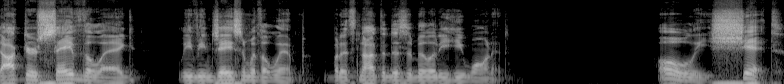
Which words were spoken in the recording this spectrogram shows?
Doctors saved the leg, leaving Jason with a limp, but it's not the disability he wanted. Holy shit.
